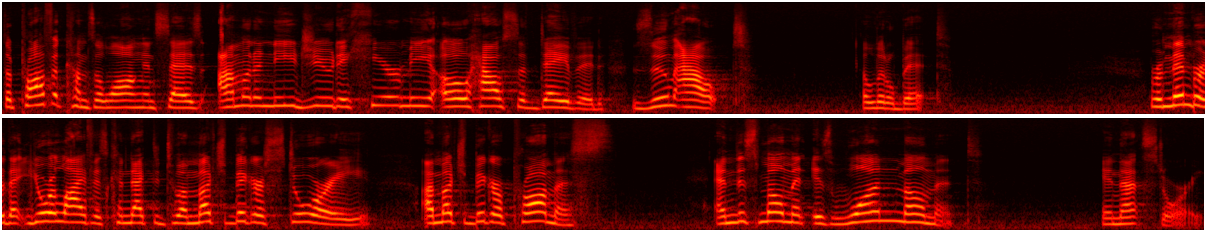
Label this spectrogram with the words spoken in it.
the prophet comes along and says, I'm going to need you to hear me, O house of David. Zoom out a little bit. Remember that your life is connected to a much bigger story, a much bigger promise and this moment is one moment in that story.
